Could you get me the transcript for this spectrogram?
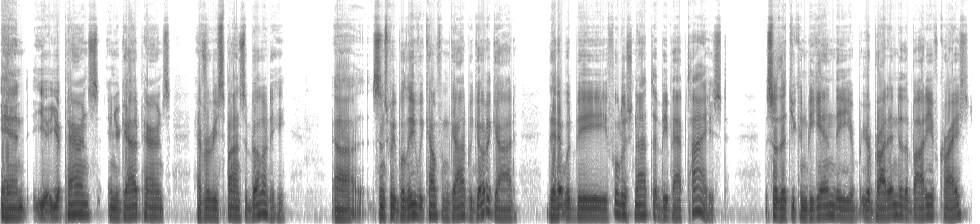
And you, your parents and your godparents have a responsibility. Uh, since we believe we come from God, we go to God, then it would be foolish not to be baptized so that you can begin the, you're brought into the body of Christ,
